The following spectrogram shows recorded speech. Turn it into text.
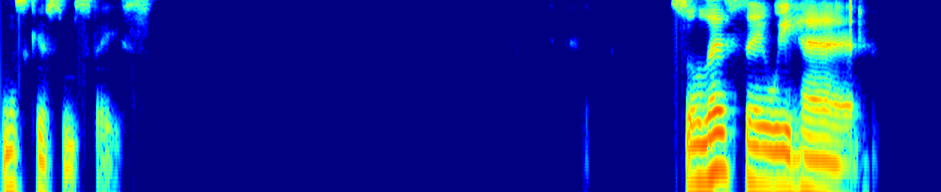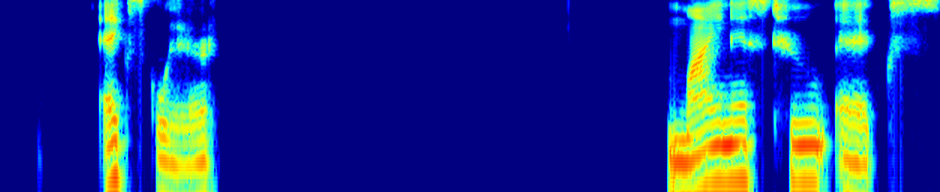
Let's give some space. So let's say we had x squared minus 2x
